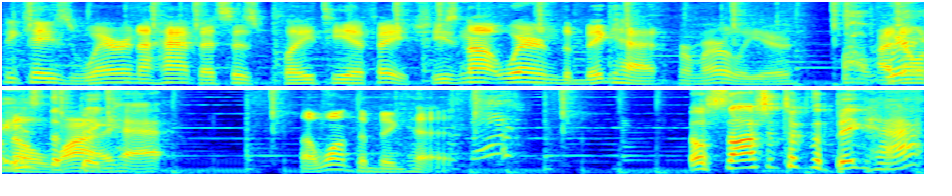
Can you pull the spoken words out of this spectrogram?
MPK's wearing a hat that says "Play TFH." He's not wearing the big hat from earlier. Oh, I don't know is the why. big hat? I want the big hat. Oh, Sasha took the big hat.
